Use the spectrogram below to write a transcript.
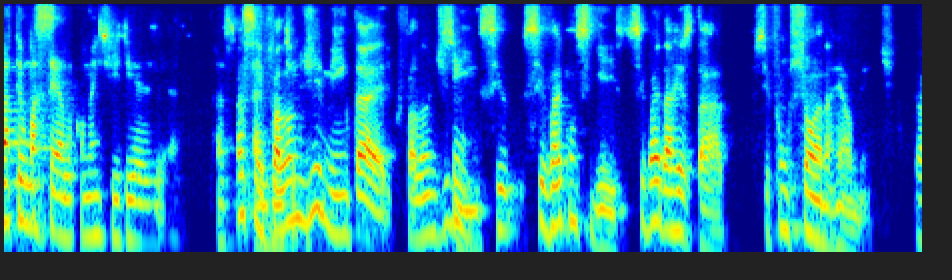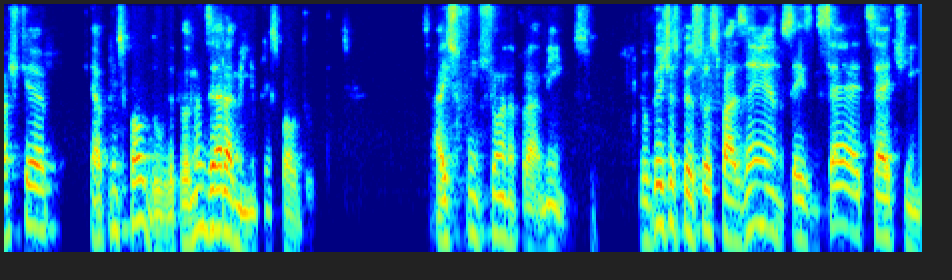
Bater o martelo, como a gente diria. As, assim, falando de mim, tá, Érico? Falando de Sim. mim, se, se vai conseguir, se vai dar resultado, se funciona realmente. Eu acho que é é a principal dúvida, pelo menos era a minha principal dúvida. Ah, isso funciona para mim? Isso. Eu vejo as pessoas fazendo 6 em 7, 7 em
